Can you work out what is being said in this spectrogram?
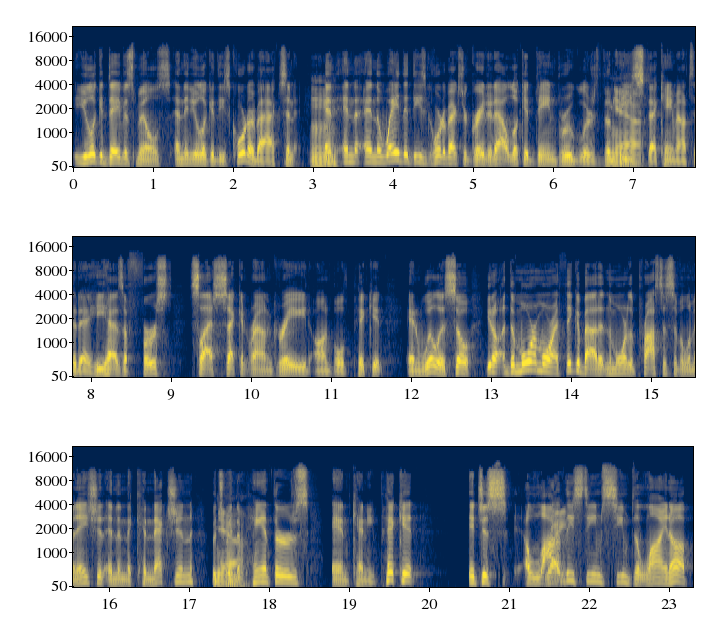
you look at Davis Mills, and then you look at these quarterbacks, and Mm-hmm. and and and the way that these quarterbacks are graded out. Look at Dane Brugler's the Yeah. beast that came out today. He has a first slash second round grade on both Pickett and Willis. So you know, the more and more I think about it, and the more the process of elimination, and then the connection between Yeah. the Panthers and Kenny Pickett. It just a lot Right. of these teams seem to line up,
